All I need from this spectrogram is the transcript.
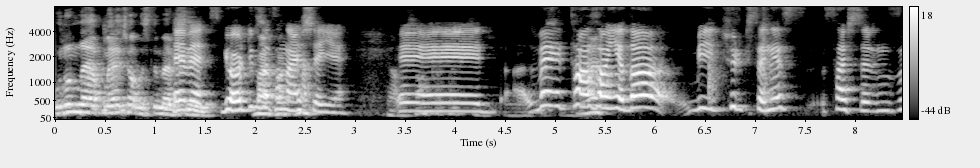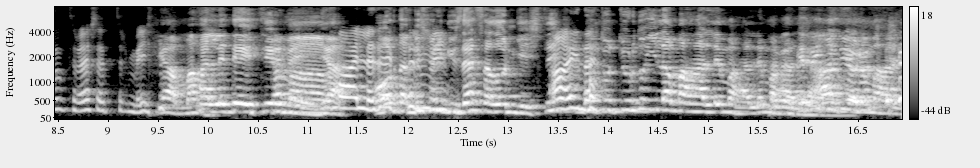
Bununla yapmaya çalıştım her şeyi. Evet, gördük Bak, zaten bak. her şeyi. Ee, ve Tanzanya'da bir Türkseniz saçlarınızı tıraş ettirmeyin. Ya mahallede eğitirmeyin Tamam. ya. Mahallede Orada bir sürü ettirmeyin. güzel salon geçti. Aynen. Bu tutturdu illa mahalle mahalle mahalle. eve Az gidiyoruz. sonra mahalle.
